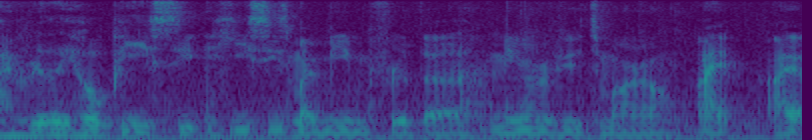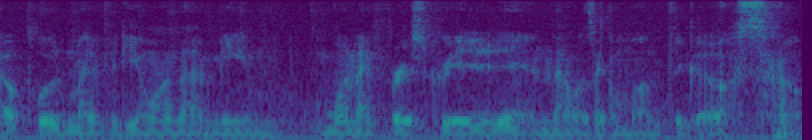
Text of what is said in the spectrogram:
I really hope he see he sees my meme for the meme review tomorrow I I uploaded my video on that meme when I first created it and that was like a month ago so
